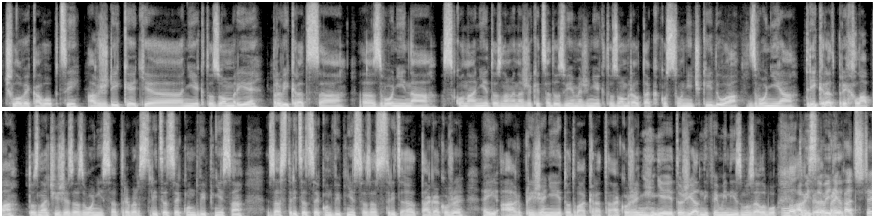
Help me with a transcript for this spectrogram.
človeka v obci a vždy, keď e, niekto zomrie, prvýkrát sa e, zvoní na skonanie, to znamená, že keď sa dozvieme, že niekto zomrel, tak kostolníčky idú a zvonia trikrát pre chlapa, to značí, že zazvoní sa treba z 30 sekúnd, vypne sa, za 30 sekúnd vypne sa, za 30, tak akože, hej, a pri žene je to dvakrát. Akože nie, nie je to žiadny feminizmus, alebo No aby sa teda vedel, prepačte.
